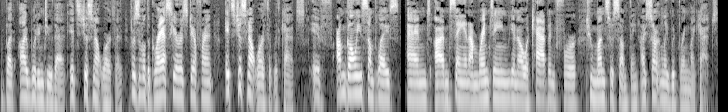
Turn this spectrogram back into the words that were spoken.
But I wouldn't do that. It's just not worth it. First of all, the grass here is different. It's just not worth it with cats. If I'm going someplace and I'm saying I'm renting, you know, a cabin for two months or something, I certainly would bring my cats.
